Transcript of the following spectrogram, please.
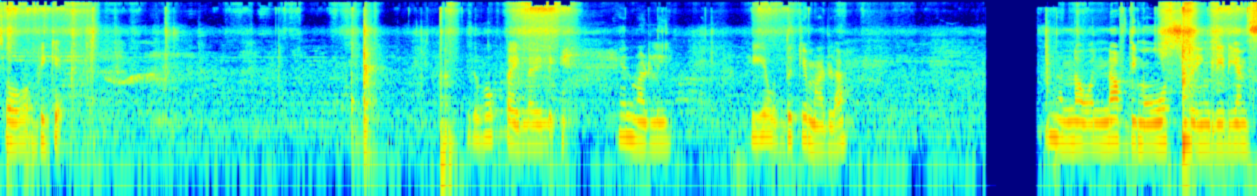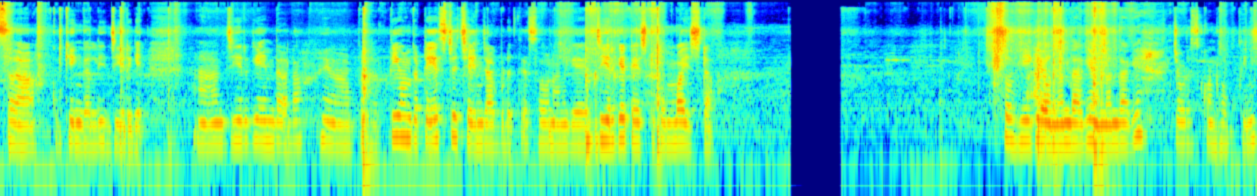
ಸೊ ಅದಕ್ಕೆ ಇದು ಹೋಗ್ತಾ ಇಲ್ಲ ಇಲ್ಲಿ. ಏನು ಮಾಡಲಿ? ಹೀಗೆ ಉದ್ದಕ್ಕೆ ಮಾಡಲ? ನನ್ನ one of the most ingredients ಕುಕ್ಕಿಂಗಲ್ಲಿ ಜೀರಿಗೆ. ಜೀರಿಗೆಯಿಂದ ಅಲ್ಲ ಪ್ರತಿಯೊಂದು ಟೇಸ್ಟ್ ಚೇಂಜ್ ಆಗಿಬಿಡುತ್ತೆ. ಸೊ ನನಗೆ ಜೀರಿಗೆ ಟೇಸ್ಟ್ ತುಂಬ ಇಷ್ಟ. ಸೊ ಹೀಗೆ ಒಂದೊಂದಾಗಿ ಒಂದೊಂದಾಗಿ ಜೋಡಿಸ್ಕೊಂಡು ಹೋಗ್ತೀನಿ.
